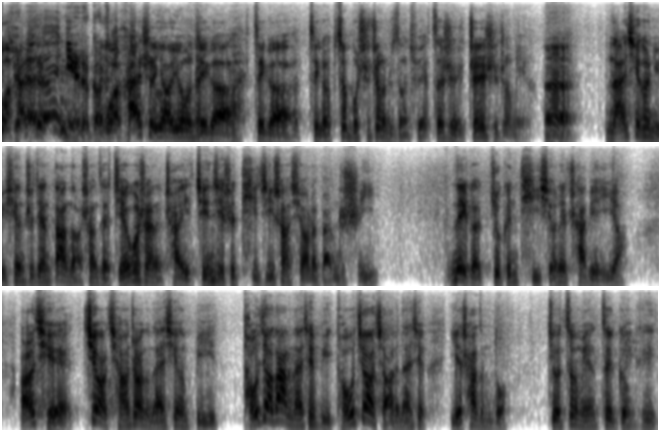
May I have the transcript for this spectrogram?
我还是女的更。我还是要用这个这个这个，这不是政治正确，这是真实证明。嗯，男性和女性之间大脑上在结构上的差异，仅仅是体积上小了百分之十一，那个就跟体型的差别一样。而且较强壮的男性比头较大的男性比头较小的男性也差这么多，就证明这跟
